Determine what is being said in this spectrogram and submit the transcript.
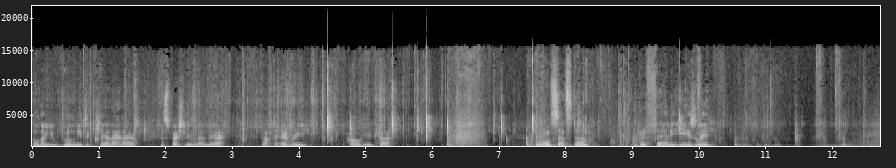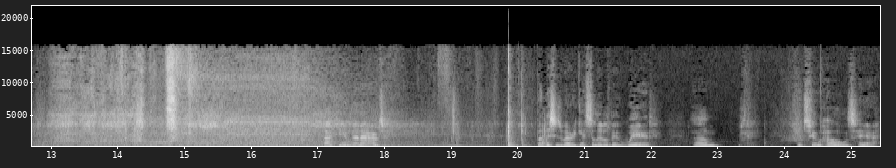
although you will need to clear that out, especially with MDF, after every hole you cut. And once that's done, you can fairly easily vacuum that out. But this is where it gets a little bit weird. Um, the two holes here,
